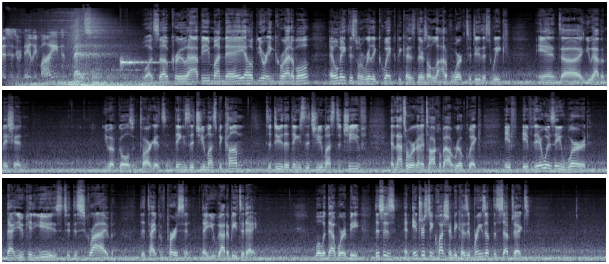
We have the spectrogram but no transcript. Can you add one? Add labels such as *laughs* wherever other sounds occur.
This is your daily mind medicine. What's up, crew? Happy Monday. I hope you're incredible. And we'll make this one really quick because there's a lot of work to do this week, and uh, you have a mission. You have goals and targets and things that you must become to do the things that you must achieve. And that's what we're going to talk about real quick. If if there was a word that you could use to describe the type of person that you got to be today, what would that word be? This is an interesting question because it brings up the subject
